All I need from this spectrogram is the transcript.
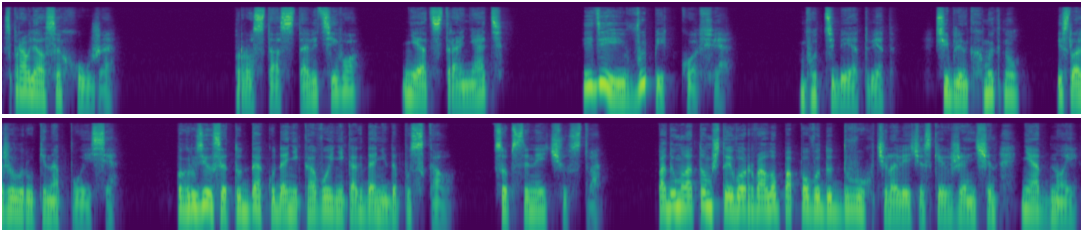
справлялся хуже. Просто оставить его? Не отстранять? Иди и выпей кофе. Вот тебе и ответ. Сиблинг хмыкнул и сложил руки на поясе. Погрузился туда, куда никого и никогда не допускал. В собственные чувства. Подумал о том, что его рвало по поводу двух человеческих женщин, не одной.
